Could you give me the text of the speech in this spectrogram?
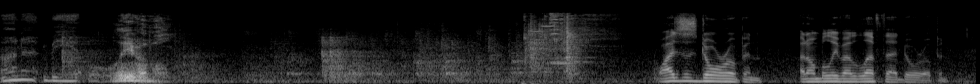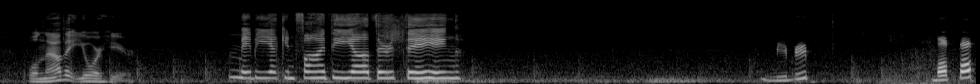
Unbelievable. Why is this door open? I don't believe I left that door open. Well, now that you're here, Maybe I can find the other thing. Beep beep. Bop bop.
